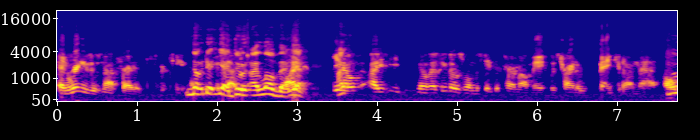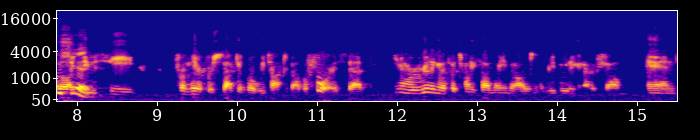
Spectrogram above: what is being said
And Rings is not Friday the Thirteenth. No, yeah, dude, I love that. yeah, you I, know, I know, I think that was one mistake that Paramount made was trying to bank it on that. Although no I do see from their perspective what we talked about before is that you know we're really going to put twenty five million dollars into rebooting another film, and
